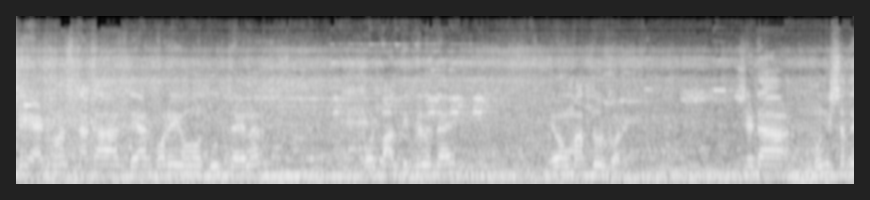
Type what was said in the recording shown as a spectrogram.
সেই অ্যাডভান্স টাকা দেওয়ার পরে ও দুধ দেয় না, ওর বালতি ফেলে দেয় এবং মারধর করে। সেটা মনির সাথে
